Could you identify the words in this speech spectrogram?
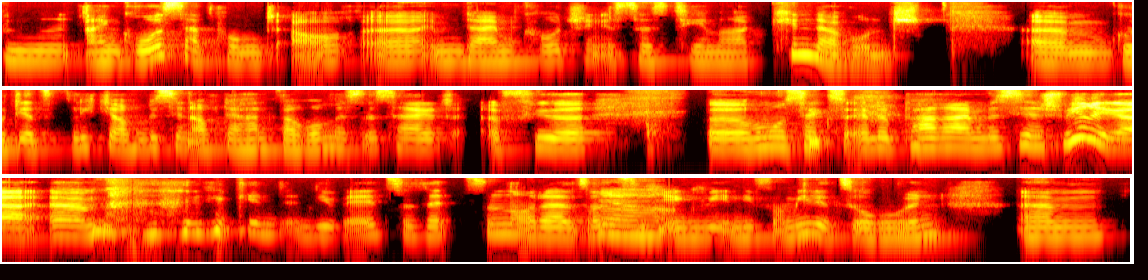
Mm, ein großer Punkt auch äh, in deinem Coaching ist das Thema Kinderwunsch. Ähm, gut, jetzt liegt ja auch ein bisschen auf der Hand, warum. Es ist halt für äh, homosexuelle Paare ein bisschen schwieriger, ähm, ein Kind in die Welt zu setzen oder sonst ja. sich irgendwie in die Familie zu holen. Ähm,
